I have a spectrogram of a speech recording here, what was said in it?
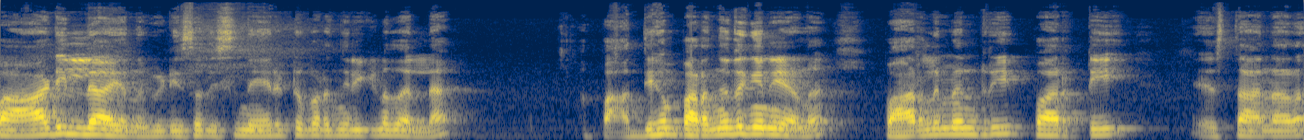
പാടില്ല എന്ന് വി. ഡി സതീശൻ നേരിട്ട് പറഞ്ഞിരിക്കുന്നതല്ല. അപ്പം അദ്ദേഹം പറഞ്ഞത് ഇങ്ങനെയാണ്. പാർലമെന്ററി പാർട്ടി സ്ഥാന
